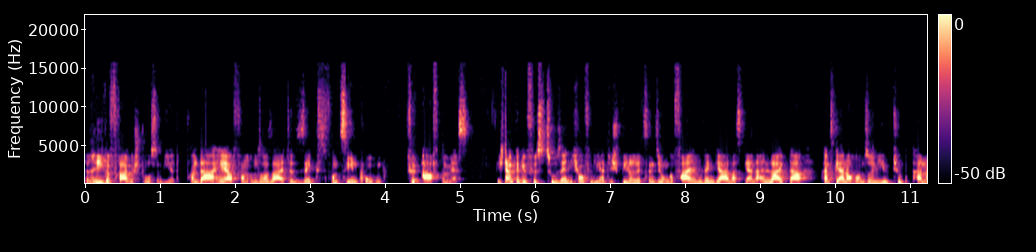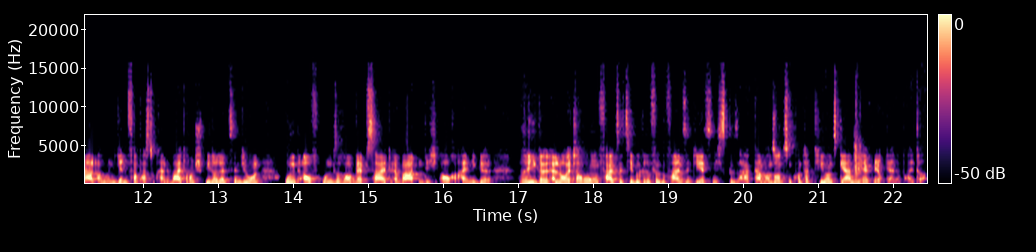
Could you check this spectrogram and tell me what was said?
Regelfrage stoßen wird. Von daher von unserer Seite 6 von 10 Punkten für Aftermath. Ich danke dir fürs Zusehen. Ich hoffe, dir hat die Spielerezension gefallen. Wenn ja, lass gerne ein Like da. Du kannst gerne auch unseren YouTube-Kanal abonnieren, verpasst du keine weiteren Spielerezensionen. Und auf unserer Website erwarten dich auch einige Regelerläuterungen, falls jetzt hier Begriffe gefallen sind, die jetzt nichts gesagt haben. Ansonsten kontaktiere uns gerne, wir helfen dir auch gerne weiter.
